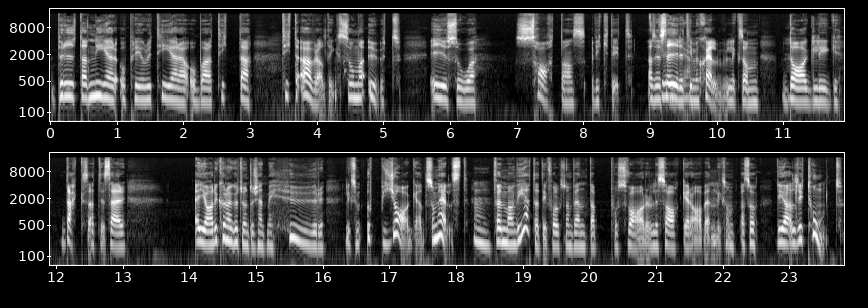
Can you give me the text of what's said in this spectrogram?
bryta ner och prioritera och bara titta, titta över allting. Zooma ut är ju så satans viktigt. Alltså jag Gud, säger det ja. till mig själv liksom daglig dags att det är så här, jag hade kunnat gå runt och känt mig hur liksom uppjagad som helst. Mm. För man vet att det är folk som väntar på svar eller saker av en. Liksom. Alltså, det är ju aldrig tomt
